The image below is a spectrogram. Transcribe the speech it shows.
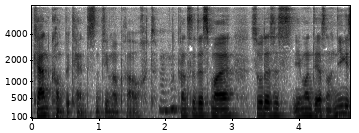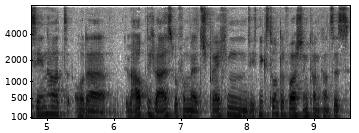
Kernkompetenzen, die man braucht. Mhm. Kannst du das mal so, dass es jemand, der es noch nie gesehen hat oder überhaupt nicht weiß, wovon wir jetzt sprechen und sich nichts darunter vorstellen kann, kannst du es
